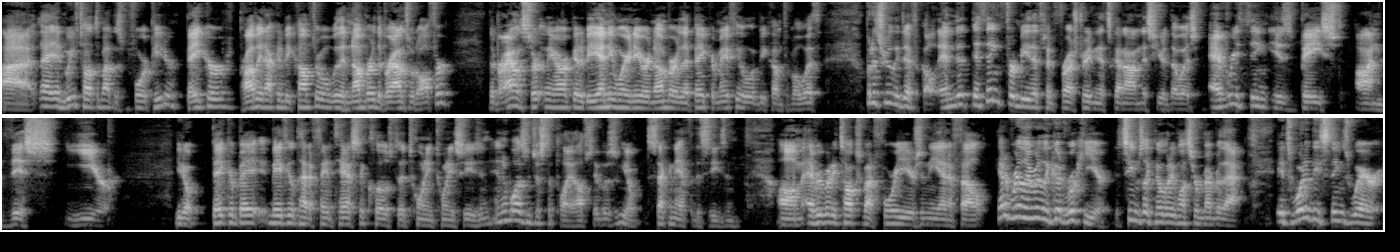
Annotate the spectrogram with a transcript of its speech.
Uh, and we've talked about this before, Peter. Baker probably not going to be comfortable with a number the Browns would offer. The Browns certainly aren't going to be anywhere near a number that Baker Mayfield would be comfortable with. But it's really difficult. And the, the thing for me that's been frustrating that's gone on this year, though, is everything is based on this year you know, Baker Bay- Mayfield had a fantastic close to the 2020 season, and it wasn't just the playoffs; it was you know second half of the season. Um, everybody talks about four years in the NFL. He had a really, really good rookie year. It seems like nobody wants to remember that. It's one of these things where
